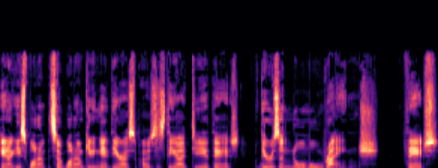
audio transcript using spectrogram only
And I guess what I'm so what I'm getting at there, I suppose, is the idea that there is a normal range that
